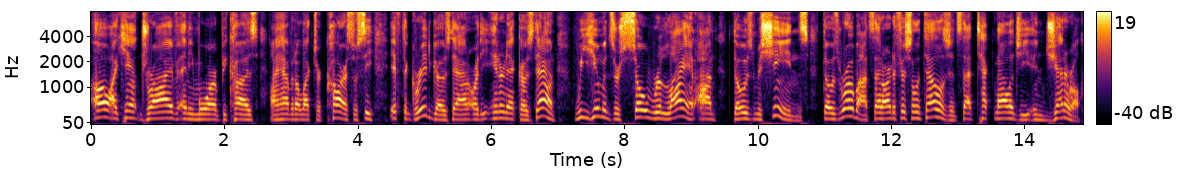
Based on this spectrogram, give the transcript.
Oh, I can't drive anymore because I have an electric car. So, see, if the grid goes down or the internet goes down, we humans are so reliant on those machines, those robots, that artificial intelligence, that technology in general.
